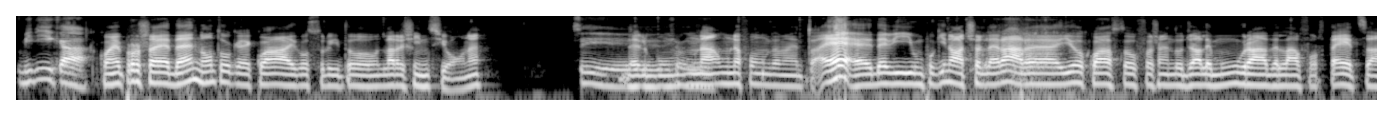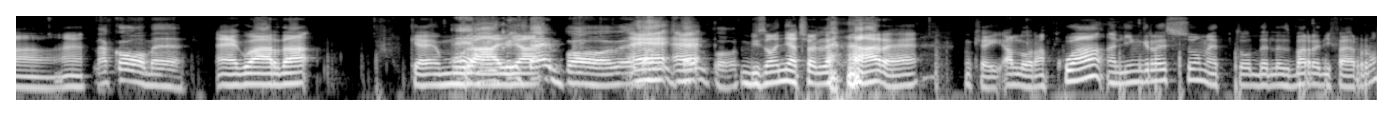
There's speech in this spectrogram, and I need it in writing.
Mi dica! Come procede? Noto che qua hai costruito la recinzione. Sì, diciamo di- una, una fondamento. Eh, devi un pochino accelerare. Io qua sto facendo già le mura della fortezza. Eh, Ma come? eh guarda. Che Eh, muraglia. il tempo! Eh, Eh, eh, tempo! bisogna accelerare. eh. Ok, allora, qua all'ingresso metto delle sbarre di ferro.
